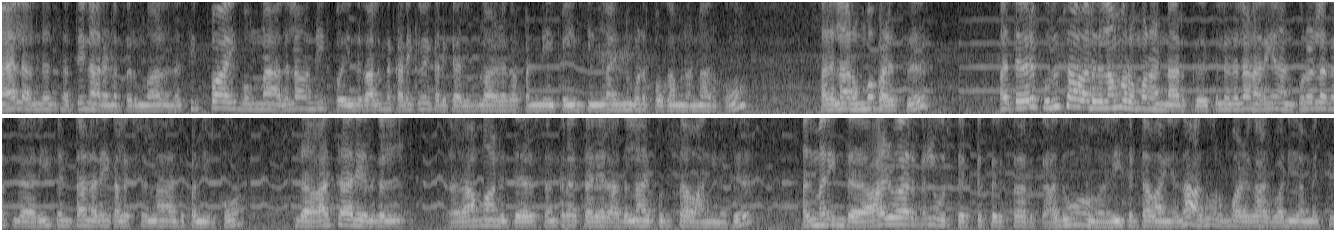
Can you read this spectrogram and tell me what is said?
மேலே வந்து அந்த சத்யநாராயண பெருமாள் அந்த சிப்பாய் பொம்மை அதெல்லாம் வந்து இப்போ இந்த காலத்தில் கிடைக்கவே கிடைக்காது. இவ்வளோ அழகாக பண்ணி பெயிண்டிங்லாம் இன்னும் கூட போகாமல் நல்லாயிருக்கும் அதெல்லாம் ரொம்ப பழசு. அது தவிர புதுசாக வர்றது இல்லாமல் ரொம்ப நல்லா இருக்குது சிலதெல்லாம் நிறைய நாங்கள் குரலகத்தில் ரீசெண்டாக நிறைய கலெக்ஷன்லாம் இது பண்ணியிருக்கோம். இந்த ஆச்சாரியர்கள் ராமானுஜர் சங்கராச்சாரியார் அதெல்லாம் புதுசாக வாங்கினது. அது மாதிரி இந்த ஆழ்வார்கள் ஒரு செட்டு பெருசாக இருக்குது அதுவும் ரீசெண்டாக வாங்கினது தான் அதுவும் ரொம்ப அழகாக வடிவமைச்சு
